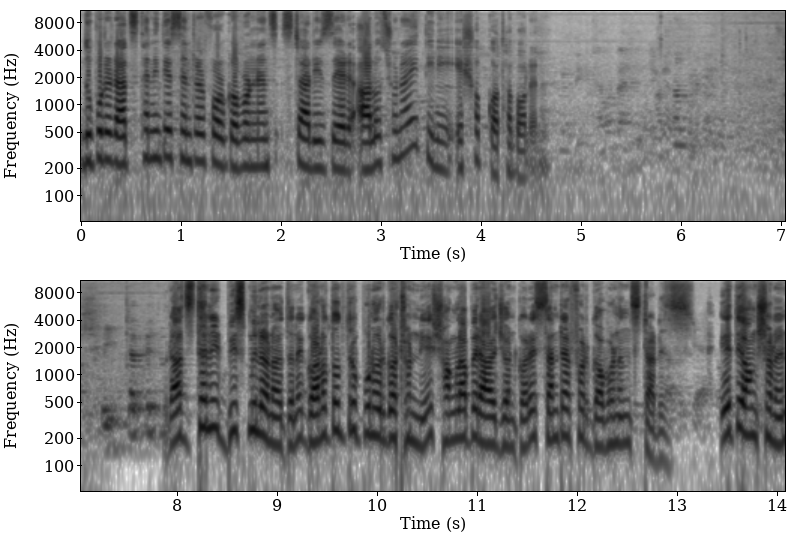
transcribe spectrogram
দুপুরে রাজধানীতে সেন্টার ফর গভর্নেন্স স্টাডিজের আলোচনায় তিনি এসব কথা বলেন। রাজধানীর বিশ মিলনায়তনে গণতন্ত্র পুনর্গঠন নিয়ে সংলাপের আয়োজন করে সেন্টার ফর গভর্নেন্স স্টাডিজ। এতে অংশ নেন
